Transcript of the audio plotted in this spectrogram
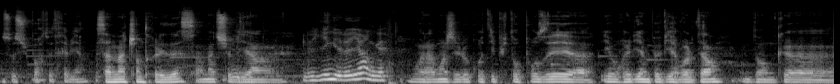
on se supporte très bien. Ça match entre les deux. Ça matche Oui. bien. ouais. Le yin et le yang. Voilà, moi j'ai le côté plutôt posé euh, et Aurélie un peu virevoltant. Donc euh,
